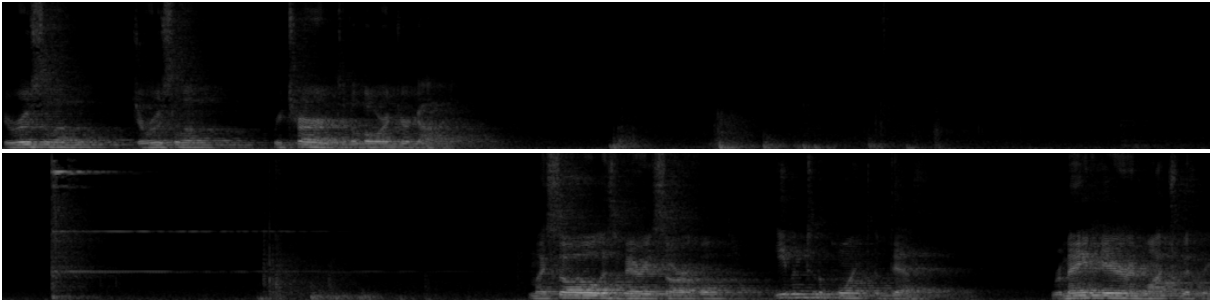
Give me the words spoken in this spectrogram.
Jerusalem, Jerusalem, return to the Lord your God. My soul is very sorrowful, even to the point of death. Remain here and watch with me.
